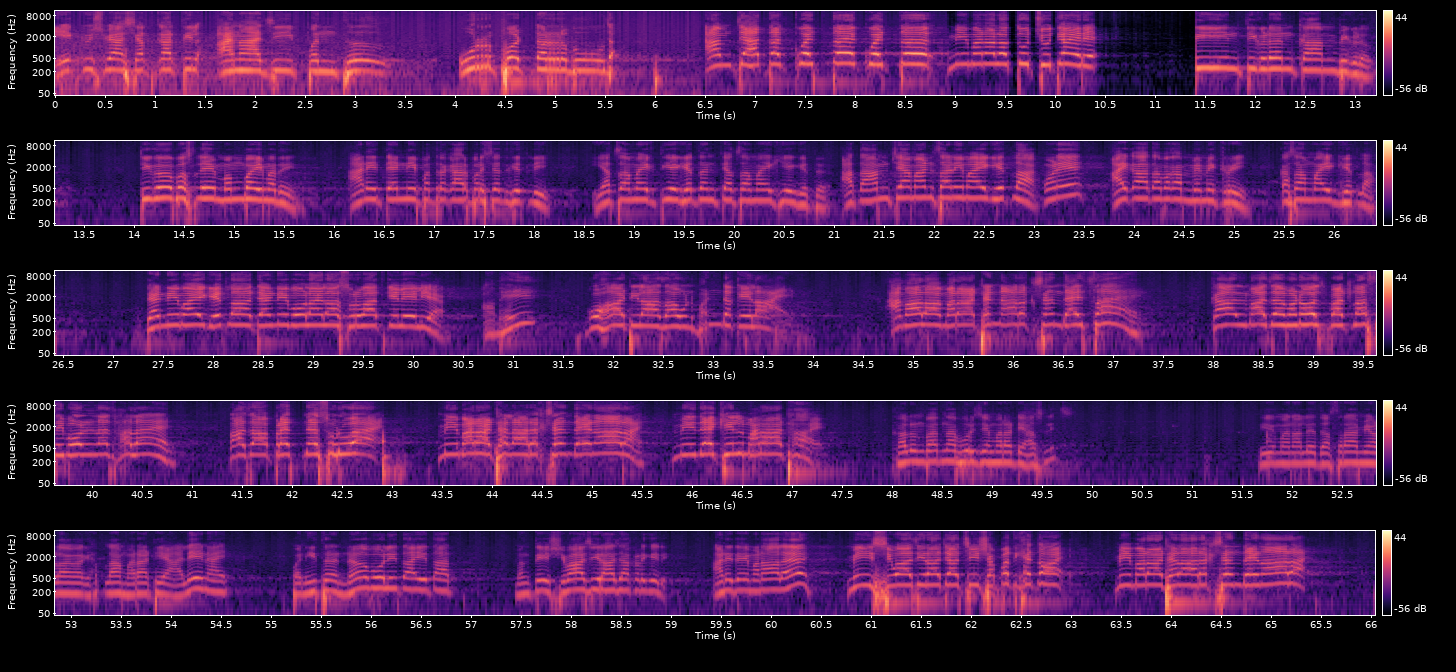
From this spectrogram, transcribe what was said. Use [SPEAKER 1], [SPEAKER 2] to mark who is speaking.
[SPEAKER 1] एकविसव्या शतकातील अनाजी पंथ उर्फ टरबूज. आमच्या हातात कोयत कोयत. मी म्हणालो तू चुत्या आहे रे. तीन तिकडन काम बिघड. तिघ बसले मुंबईमध्ये आणि त्यांनी पत्रकार परिषद घेतली. याचा माईक ते घेत आणि त्याचा माईक हे घेत. आता आमच्या माणसाने माईक घेतला. कोणी? ऐका आता बघा मेमेक्री कसा माईक घेतला? त्यांनी माई घेतला त्यांनी बोलायला सुरुवात केलेली आहे. आम्ही गुवाहाटीला जाऊन भंड केलाय. आम्हाला मराठ्यांना आरक्षण द्यायचं आहे काल माझं मनोज पाटलाशी बोलणं झालंय. माझा प्रयत्न सुरू आहे. मी मराठ्याला आरक्षण देणार आहे. मी देखील मराठा आहे. खालून बदनापूरचे मराठी असलीच. ते म्हणाले दसरा मेळावा घेतला मराठी आले नाही. पण इथं न बोलिता येतात. मग ते शिवाजी राजाकडे गेले. आणि ते म्हणाले मी शिवाजी राजाची शपथ घेतोय. मी मराठ्याला आरक्षण देणार आहे.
